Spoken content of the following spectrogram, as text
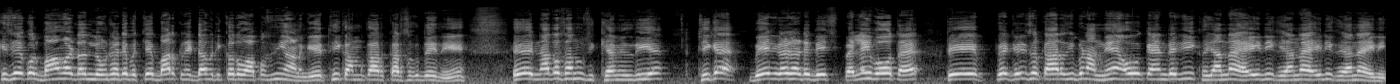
ਕਿਸੇ ਕੋਲ ਬਾਂਹ ਵਾਟਾ ਨਹੀਂ। ਲਾਉਣ ਸਾਡੇ ਬੱਚੇ ਬਾਹਰ ਕੈਨੇਡਾ ਅਮਰੀਕਾ ਤੋਂ ਵਾਪਸ ਨਹੀਂ ਆਣਗੇ ਇੱਥੇ ਹੀ ਕੰਮਕਾਰ ਕਰ ਸਕਦੇ ਨੇ। ਇਹ ਨਾ ਤਾਂ ਸਾਨੂੰ ਸਿੱਖਿਆ ਮਿਲਦੀ ਹੈ ਠੀਕ ਹੈ? ਬੇਰੁਜ਼ਗਾਰੀ ਸਾਡੇ ਦੇਸ਼ ਪਹਿਲਾਂ ਹੀ ਬਹੁਤ ਹੈ ਤੇ ਫਿਰ ਜਿਹੜੀ ਸਰਕਾਰ ਅਸੀਂ ਬਣਾਉਂਦੇ ਆ ਉਹ ਕਹਿੰਦੇ ਜੀ ਖਜ਼ਾਨਾ ਹੈ ਹੀ ਨਹੀਂ, ਖਜ਼ਾਨਾ ਹੈ ਹੀ ਨਹੀਂ, ਖਜ਼ਾਨਾ ਹੈ ਹੀ ਨਹੀਂ।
